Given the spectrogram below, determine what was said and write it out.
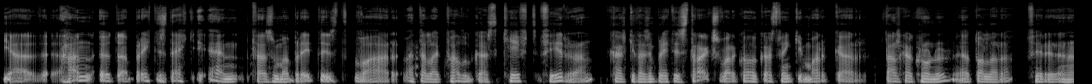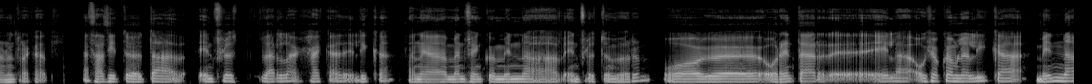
Já, hann auðvitað breytist ekki en það sem að breytist var veintalega hvað þú gast keift fyrir hann. Kannski það sem breytist strax var hvað þú gast fengið margar danska krónur eða dollara fyrir enn 100 kall En það þýttu auðvitað að innflutt verðlag hækkaði líka þannig að menn fengum minna af innfluttum vörum og, uh, og reyndar uh, eiginlega óhjákvæmlega líka minna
